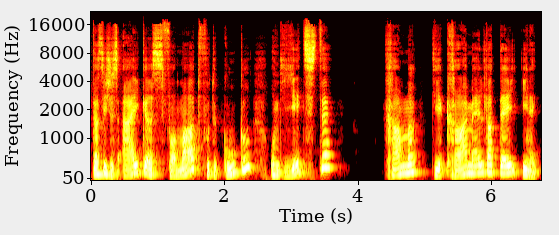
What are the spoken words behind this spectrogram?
Das ist ein eigenes Format von der Google und jetzt kann man die KML-Datei in eine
